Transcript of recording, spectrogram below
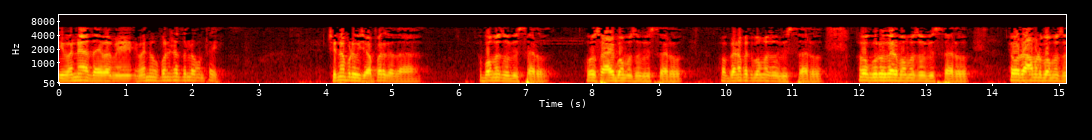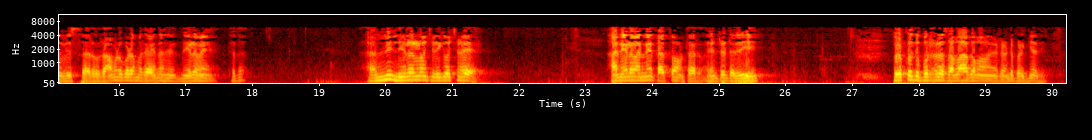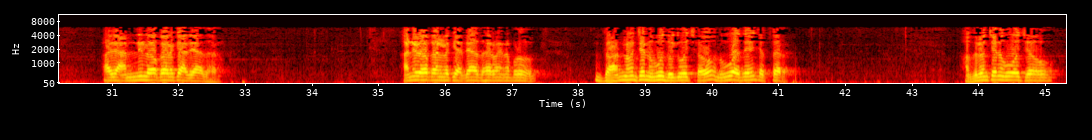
ఇవన్నీ ఆ దైవమే. ఇవన్నీ ఉపనిషత్తుల్లో ఉంటాయి. చిన్నప్పుడు ఇవి చెప్పరు కదా. బొమ్మ చూపిస్తారు. ఓ సాయి బొమ్మ చూపిస్తారు. ఓ గణపతి బొమ్మ చూపిస్తారు. ఓ గురువుగారి బొమ్మ చూపిస్తారు. ఓ రాముడు బొమ్మ చూపిస్తారు. రాముడు కూడా మరి ఆయన నీలమే. కదా? అన్ని నీలంలోంచి దిగి వచ్చినవే. ఆ నీలం అనే తత్వం ఉంటారు ఏంటంటే అది ప్రకృతి పురుషుల సమాగమం అనేటువంటి ప్రజ్ఞ అది. అది అన్ని లోకాలకి అదే ఆధారం. అన్ని లోకాలకి అదే ఆధారం అయినప్పుడు దానిలోంచే నువ్వు దిగి వచ్చావు నువ్వు అదే అని చెప్తారు. అందులోంచే నువ్వు వచ్చావు.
